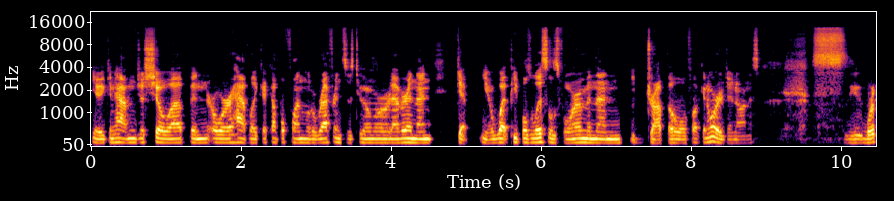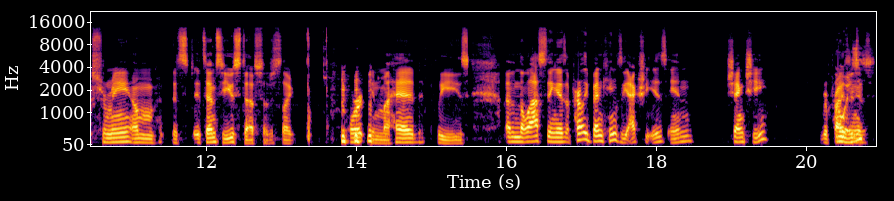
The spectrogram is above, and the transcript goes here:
You know, you can have them just show up and or have like a couple fun little references to him or whatever, and then get you know wet people's whistles for him, and then you drop the whole fucking origin on us. It works for me. Um, it's it's MCU stuff, so just like port in my head, please. And then the last thing is apparently Ben Kingsley actually is in Shang Chi, reprising oh, his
